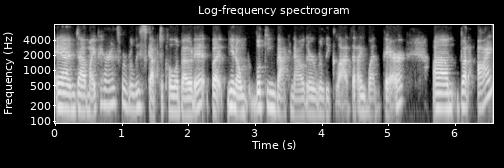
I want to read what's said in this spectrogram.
and uh, my parents were really skeptical about it. But you know, looking back now, they're really glad that I went there. Um, but I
